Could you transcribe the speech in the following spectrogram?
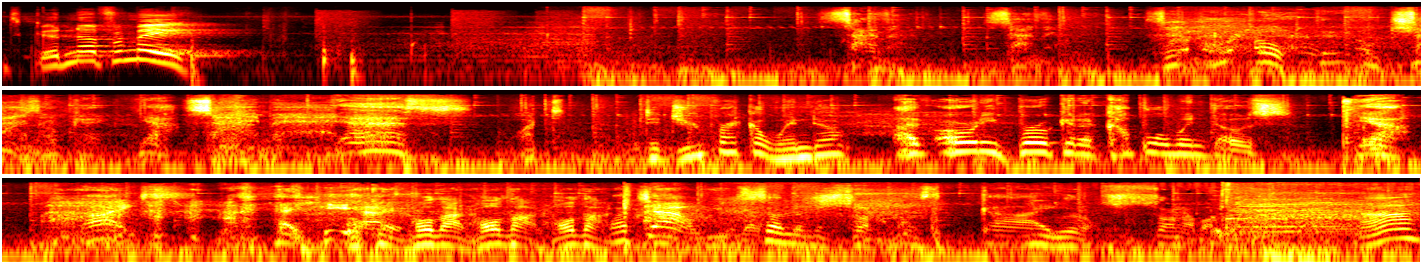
It's good enough for me. Simon, Simon. Oh, oh, oh Simon. Okay, yeah. Simon. Yes. What? Did you break a window? I've already broken a couple of windows. Yeah. Nice. yeah. Okay, hold on, hold on, hold on. Watch out, you son of a this guy. You little son of a. Huh?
